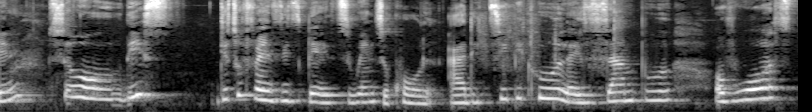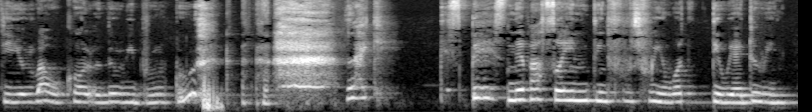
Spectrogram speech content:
Again. So this the two friends these birds went to call are the typical example of what the Yoruba will call Olori Buruku. like these birds never saw anything fruitful in what they were doing.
